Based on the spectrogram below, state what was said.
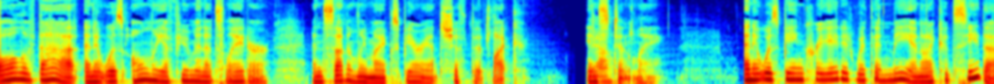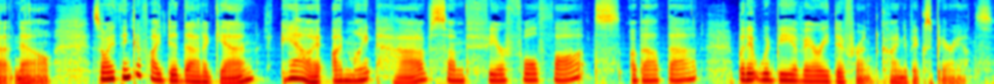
all of that, and it was only a few minutes later, and suddenly my experience shifted like instantly. And it was being created within me, and I could see that now. So I think if I did that again, yeah, I, I might have some fearful thoughts about that, but it would be a very different kind of experience.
